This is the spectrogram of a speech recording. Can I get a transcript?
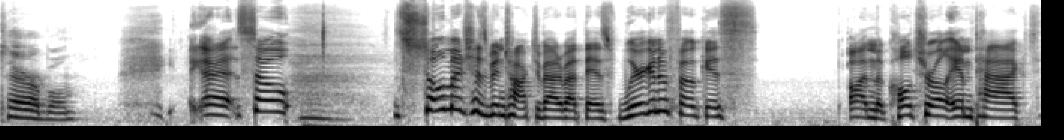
Terrible. Uh, so, so much has been talked about about this. We're going to focus on the cultural impact,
